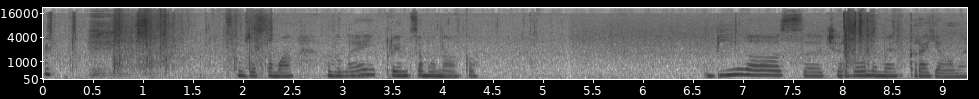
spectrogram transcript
Вже сама Вилей принца Монако. Біла з червоними краями.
